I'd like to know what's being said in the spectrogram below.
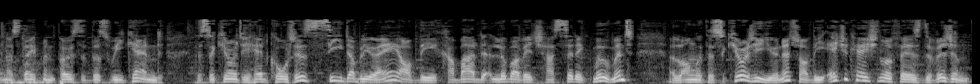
In a statement posted this weekend, the security headquarters, CWA, of the Chabad Lubavitch Hasidic movement, along with the security unit of the Educational Affairs Division,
